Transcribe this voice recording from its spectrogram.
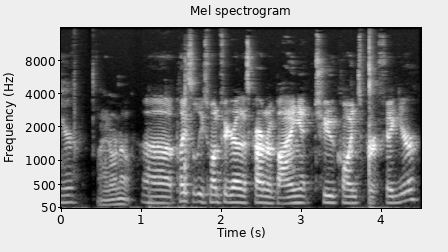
here? I don't know. Uh, place at least one figure on this card when buying it, two coins per figure.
